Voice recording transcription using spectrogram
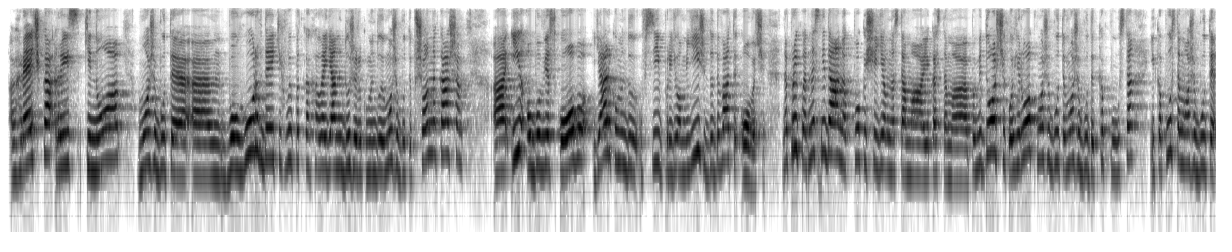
гречка, рис, кіно. Може бути е, булгур в деяких випадках, але я не дуже рекомендую. Може бути пшонна каша. А, і обов'язково я рекомендую всі прийоми їжі додавати овочі. Наприклад, на сніданок, поки ще є у нас там а, якась там а, помідорчик, огірок може бути, може бути капуста. І капуста може бути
